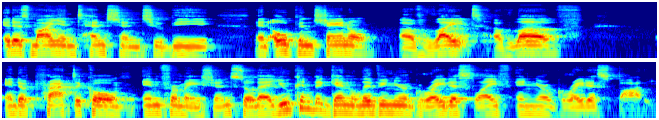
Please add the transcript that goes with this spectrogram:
it is my intention to be an open channel of light, of love, and of practical information so that you can begin living your greatest life in your greatest body.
